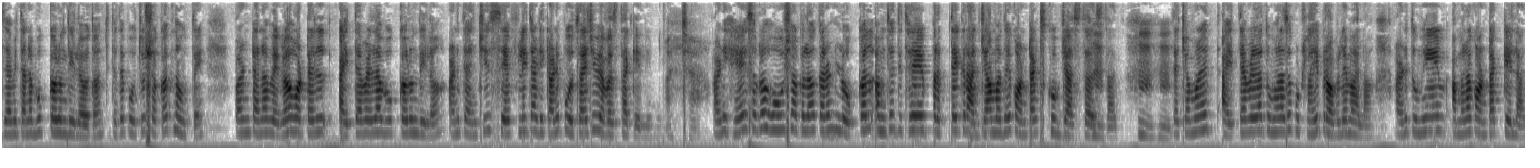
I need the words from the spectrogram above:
जे आम्ही त्यांना बुक करून दिलं होतं तिथे ते पोहोचू शकत नव्हते. पण त्यांना वेगळं हॉटेल आयत्या वेळेला बुक करून दिलं आणि त्यांची सेफली त्या ठिकाणी पोहोचायची व्यवस्था केली. अच्छा. आणि हे सगळं होऊ शकलं कारण लोकल आमचे तिथे प्रत्येक राज्यामध्ये कॉन्टॅक्ट खूप जास्त असतात. त्याच्यामुळे आयत्या वेळेला तुम्हाला जर कुठलाही प्रॉब्लेम आला आणि तुम्ही आम्हाला कॉन्टॅक्ट केलात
